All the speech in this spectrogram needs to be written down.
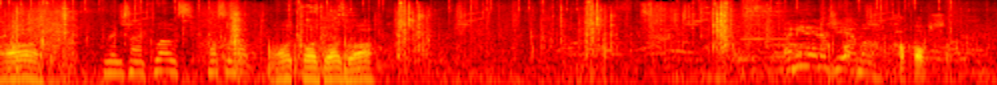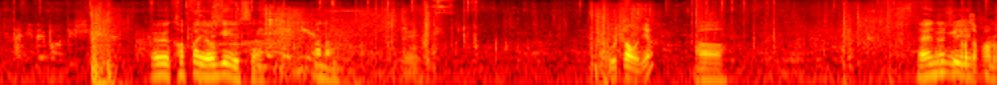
아. 어 좋아 좋아 좋아 카빠 없어. 여기 갑바 여기에 있어. 하나. 네. 올다운이야? 어. 나 에너지 가자 바로.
